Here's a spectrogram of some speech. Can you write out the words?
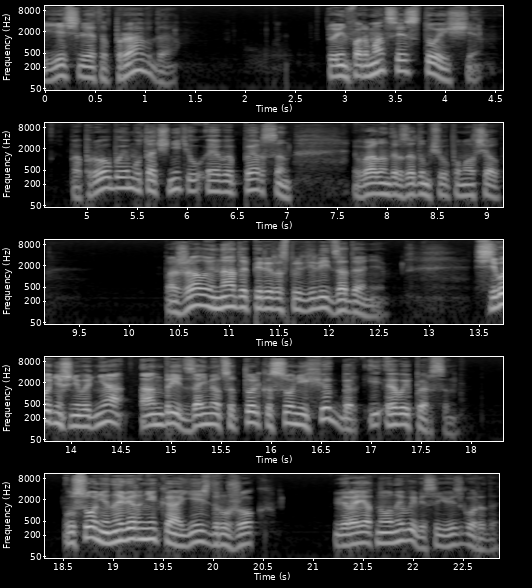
Если это правда, то информация стоящая. Попробуем уточнить у Эвы Персон. Валандер задумчиво помолчал. Пожалуй, надо перераспределить задание. С сегодняшнего дня Анбрид займется только Соней Хёкберг и Эвой Персон. У Сони наверняка есть дружок. Вероятно, он и вывез ее из города.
